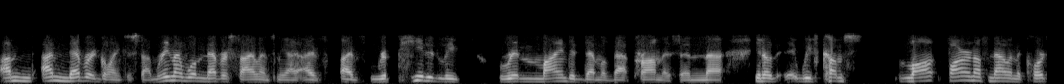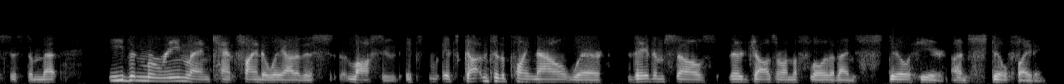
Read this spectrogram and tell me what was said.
I'm I'm never going to stop. Marineland will never silence me. I, I've I've repeatedly reminded them of that promise, and uh, you know we've come long, far enough now in the court system that even Marineland can't find a way out of this lawsuit. It's it's gotten to the point now where they themselves their jaws are on the floor that I'm still here. I'm still fighting.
